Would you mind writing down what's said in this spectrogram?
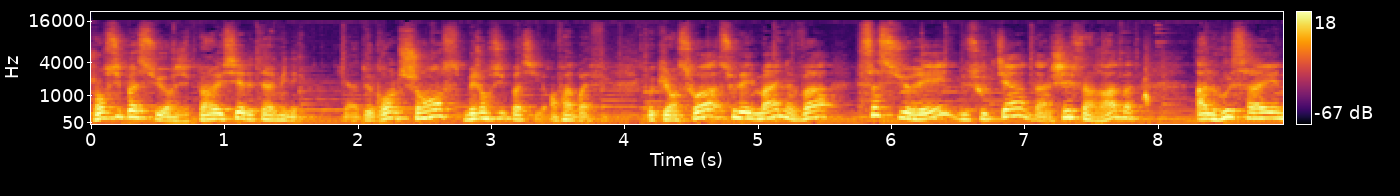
J'en suis pas sûr, j'ai pas réussi à déterminer. Il y a de grandes chances, mais j'en suis pas sûr. Enfin bref, quoi qu'il en soit, Suleiman va s'assurer du soutien d'un chef arabe Al-Hussein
